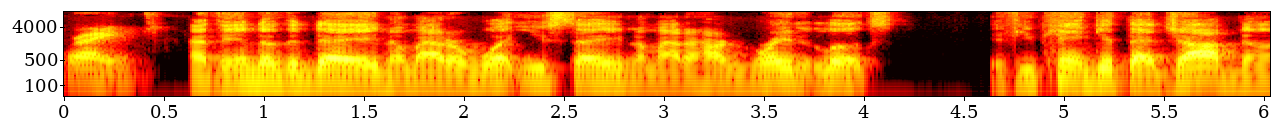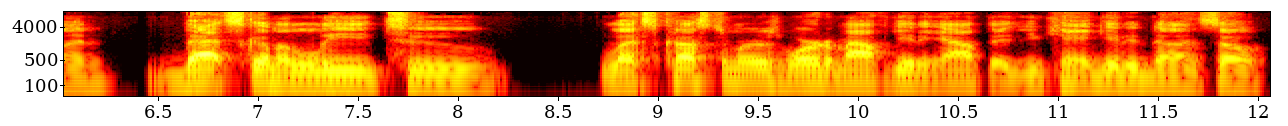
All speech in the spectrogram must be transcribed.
Right. At the end of the day, no matter what you say, no matter how great it looks, if you can't get that job done, that's going to lead to less customers, word of mouth getting out that you can't get it done. So,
